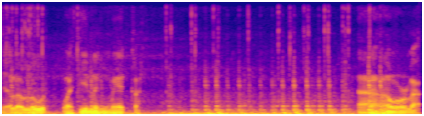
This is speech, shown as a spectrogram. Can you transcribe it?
เดี๋ยวเรารูดไว้ที่หนึ่งเมตรก่อน เอาละ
